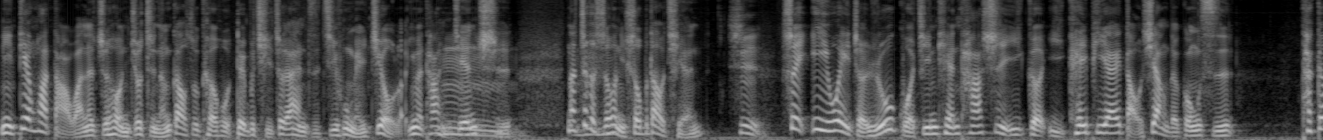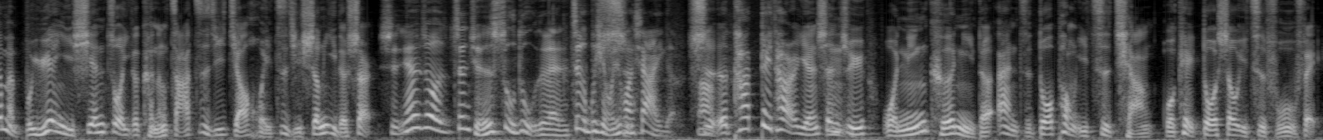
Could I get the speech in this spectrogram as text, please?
你电话打完了之后，你就只能告诉客户，对不起，这个案子几乎没救了，因为他很坚持。那这个时候你收不到钱，是所以意味着，如果今天他是一个以 KPI 导向的公司，他根本不愿意先做一个可能砸自己脚、毁自己生意的事儿。是，人家说争取的是速度，对不对？这个不行，我就换下一个。啊，是呃他对他而言，甚至于我宁可你的案子多碰一次墙，我可以多收一次服务费。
